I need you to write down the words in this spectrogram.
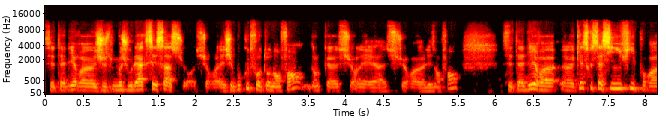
C'est-à-dire, euh, moi, je voulais axer ça sur. sur j'ai beaucoup de photos d'enfants, donc euh, sur, les, euh, sur les enfants. C'est-à-dire, qu'est-ce que ça signifie pour,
